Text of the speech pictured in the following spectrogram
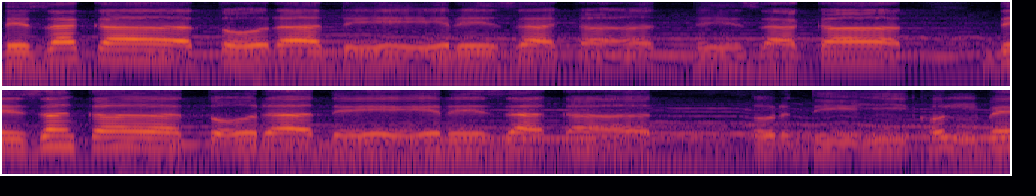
দে জাকাত, তোরা দে রে জাকাত, দে জাকাত দে জাকাত, তোরা দে রে জাকাত। তোর দিল খুলবে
